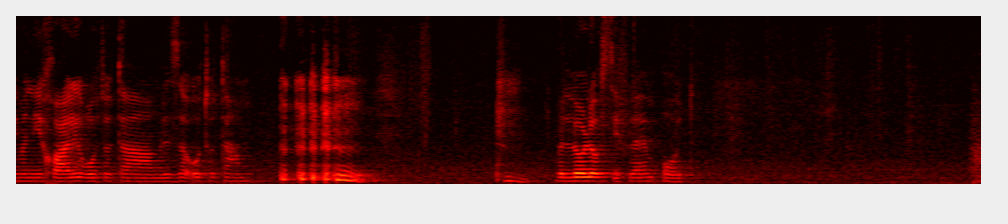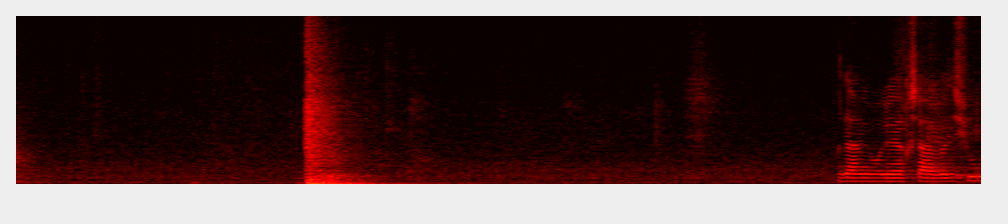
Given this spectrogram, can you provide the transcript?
האם אני יכולה לראות אותם, לזהות אותם, ולא להוסיף להם עוד. גם אם עולה עכשיו איזשהו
